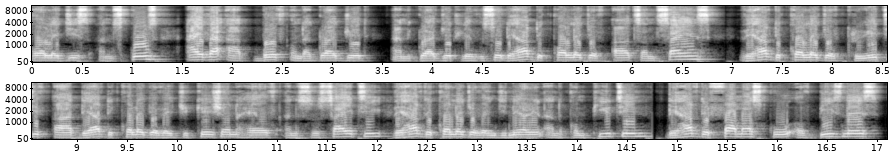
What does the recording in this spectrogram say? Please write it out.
colleges and schools, either at both undergraduate and graduate level. So they have the College of Arts and Science, they have the College of Creative Art, they have the College of Education, Health and Society, they have the College of Engineering and Computing, they have the Farmer School of Business,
